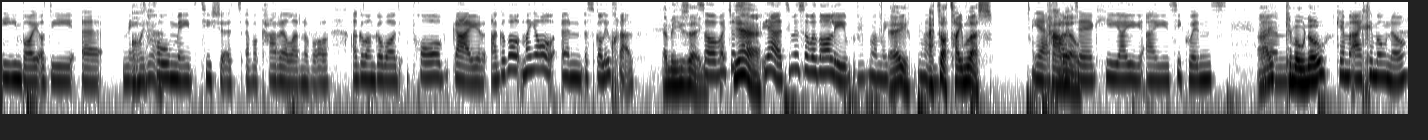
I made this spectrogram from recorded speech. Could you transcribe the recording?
I un boi oedd di uh, wneud oh, yeah. homemade t-shirt efo Carol arno fo. Ac oedd o'n gwybod pob gair. Ac oedd o, mae o yn ysgol uwchradd. Amazing. So mae just, yeah, yeah ti'n mynd sylweddoli. Ei, you know. eto, timeless. Yeah, Caryl. Chwarae hi a'i, ai sequins. Ai, um, kimono. Kim, ai, kimono.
